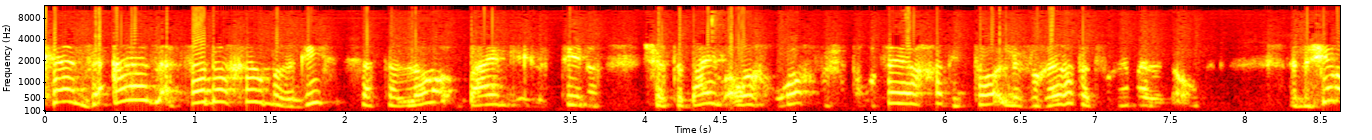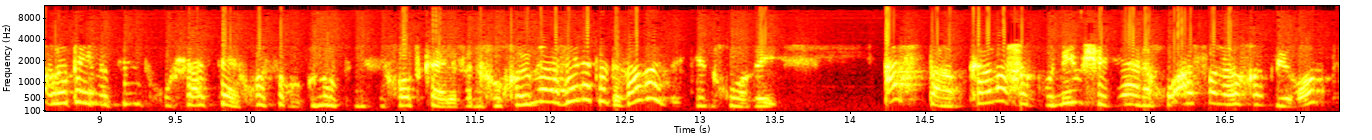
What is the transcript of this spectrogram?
כן, ואז הצד האחר מרגיש שאתה לא בא עם גיליוטינה, שאתה בא עם אורך רוח ושאתה רוצה יחד איתו לברר את הדברים האלה לעומק. אנשים הרבה פעמים יוצאים תחושת אה, חוסר הוגנות משיחות כאלה, ואנחנו יכולים להבין את הדבר הזה, כי אנחנו הרי אף פעם, כמה הגונים שנהיה, אנחנו אף פעם לא יכולים לראות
